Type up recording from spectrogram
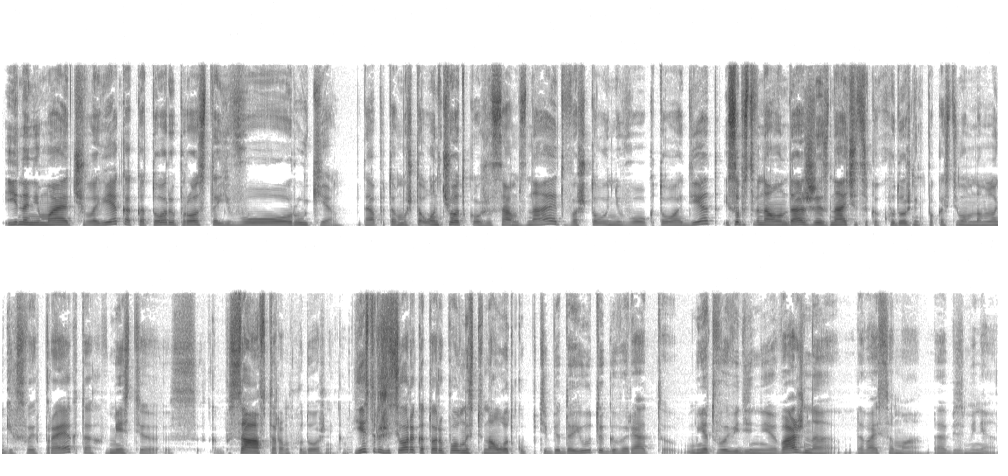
и нанимает человека, который просто его руки, да, потому что он четко уже сам знает, во что у него кто одет, и, собственно, он даже значится как художник по костюмам на многих своих проектах вместе с, как бы, с автором художником. Есть режиссеры, которые полностью на откуп тебе дают и говорят, мне твое видение важно, давай сама, да, без меня.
